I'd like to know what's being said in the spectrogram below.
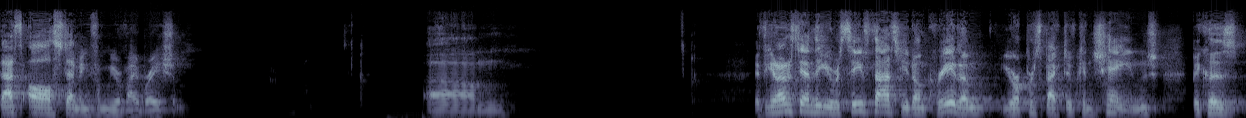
that's all stemming from your vibration. Um, if you understand that you receive thoughts, you don't create them, your perspective can change because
